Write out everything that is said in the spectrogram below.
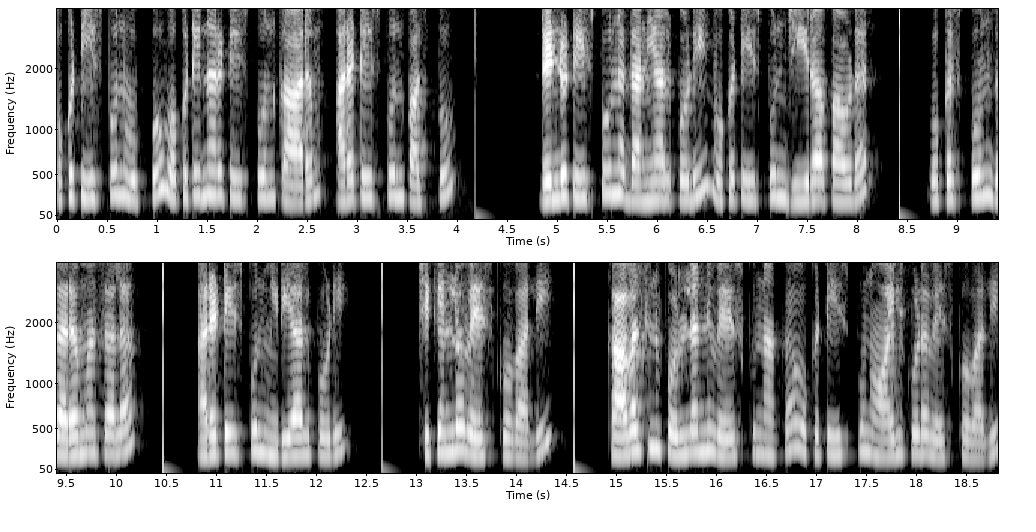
ఒక టీ స్పూన్ ఉప్పు, 1.5 టీ స్పూన్ కారం, అర టీ స్పూన్ పసుపు, రెండు టీ స్పూన్ల ధనియాల పొడి, ఒక టీ స్పూన్ జీరా పౌడర్, ఒక స్పూన్ గరం మసాలా, అర టీ స్పూన్ మిరియాల పొడి చికెన్‌లో వేసుకోవాలి. కావలసిన పొడులన్నీ వేసుకున్నాక ఒక టీ స్పూన్ ఆయిల్ కూడా వేసుకోవాలి.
